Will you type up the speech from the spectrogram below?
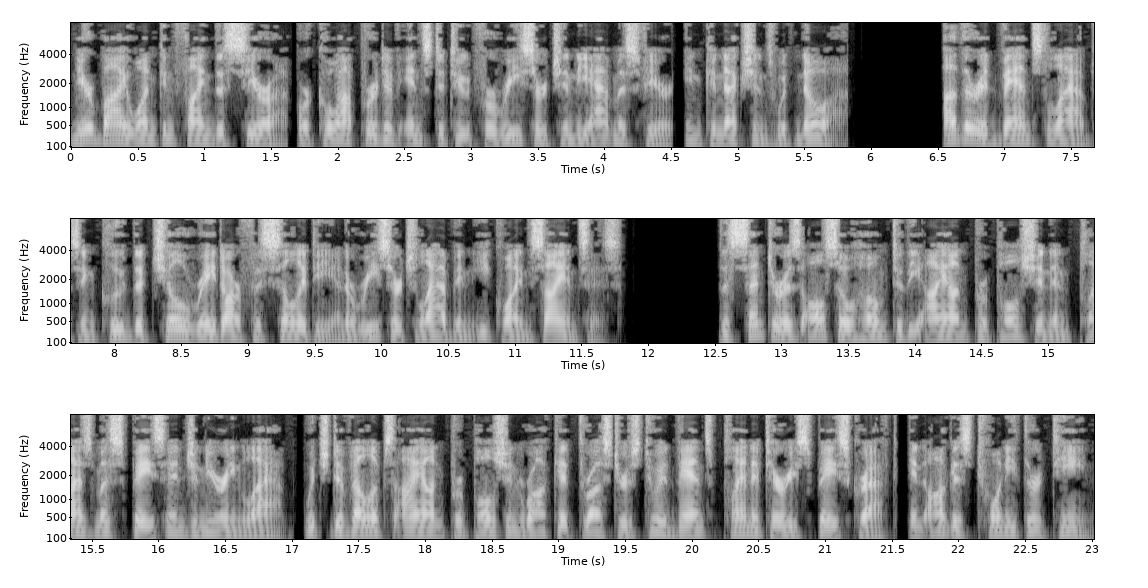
Nearby one can find the CIRA, or Cooperative Institute for Research in the Atmosphere, in connections with NOAA. Other advanced labs include the Chill Radar Facility and a research lab in equine sciences. The center is also home to the Ion Propulsion and Plasma Space Engineering Lab, which develops ion propulsion rocket thrusters to advance planetary spacecraft. In August 2013,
